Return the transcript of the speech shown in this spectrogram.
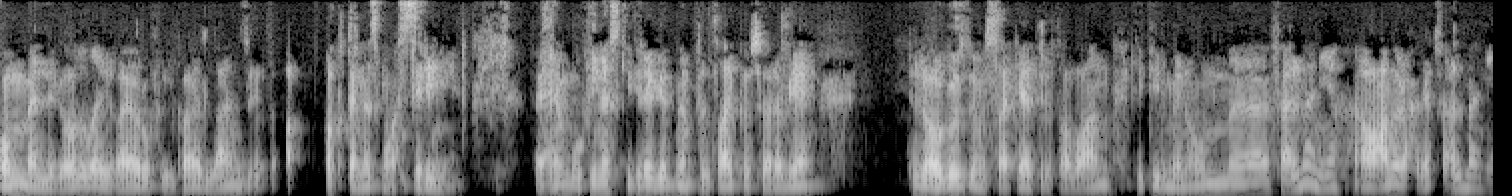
هم اللي بيقعدوا بقى يغيروا في ال guidelines أكتر ناس مؤثرين يعني. فاهم؟ وفي ناس كتيرة جدا في ال psychotherapy اللي هو جزء من ال psychiatry طبعا كتير منهم في ألمانيا أو عملوا حاجات في ألمانيا.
